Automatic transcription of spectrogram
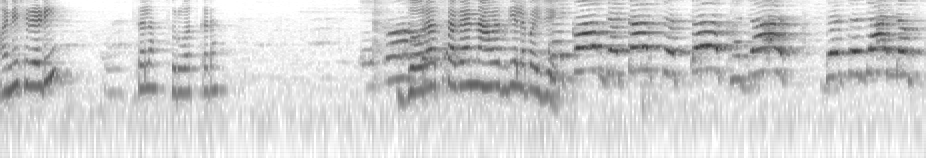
अनिश रेडी चला सुरुवात करा. जोरात सगळ्यांना आवाज गेला पाहिजे एकक दशक शतक हजार दस हजार लक्ष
